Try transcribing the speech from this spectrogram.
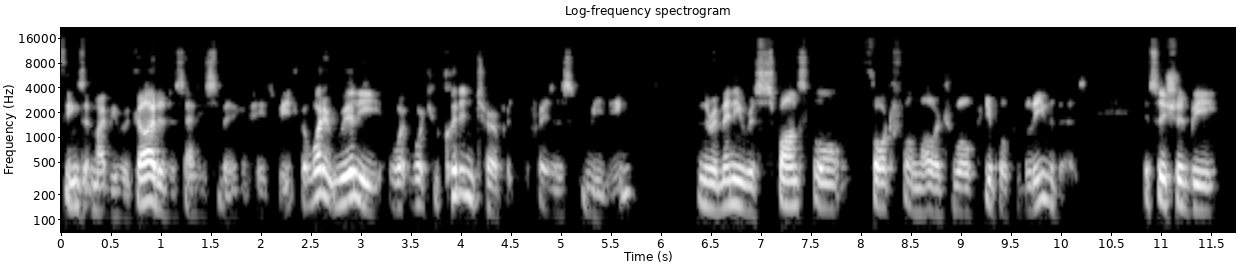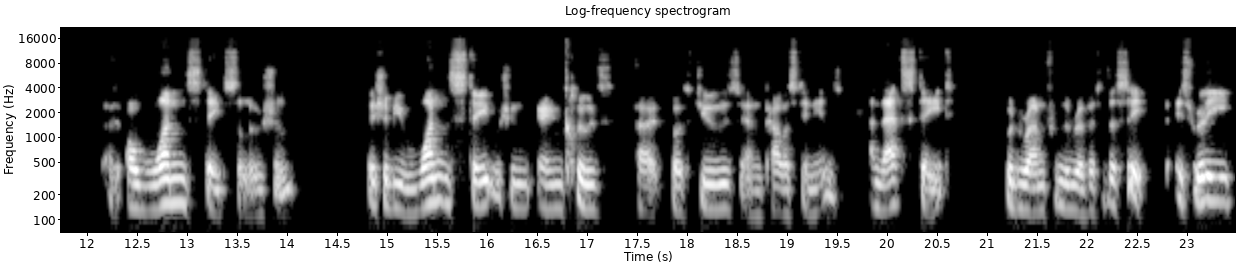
things that might be regarded as anti-Semitic and hate speech. But what it really, what, what you could interpret the phrase as meaning, and there are many responsible, thoughtful, knowledgeable people who believe this, is there should be a, a one-state solution. There should be one state which in, includes uh, both Jews and Palestinians, and that state would run from the river to the sea. It's really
